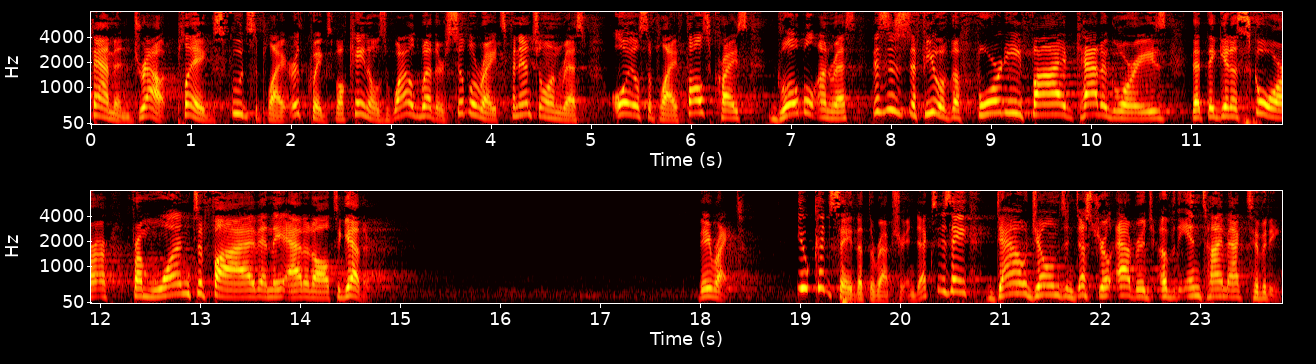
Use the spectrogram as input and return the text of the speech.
famine, drought, plagues, food supply, earthquakes, volcanoes, wild weather, civil rights, financial unrest, oil supply, false Christ, global unrest. This is just a few of the 45 categories that they get a score from one to five and they add it all together. They write, you could say that the Rapture Index is a Dow Jones Industrial Average of the end time activity.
